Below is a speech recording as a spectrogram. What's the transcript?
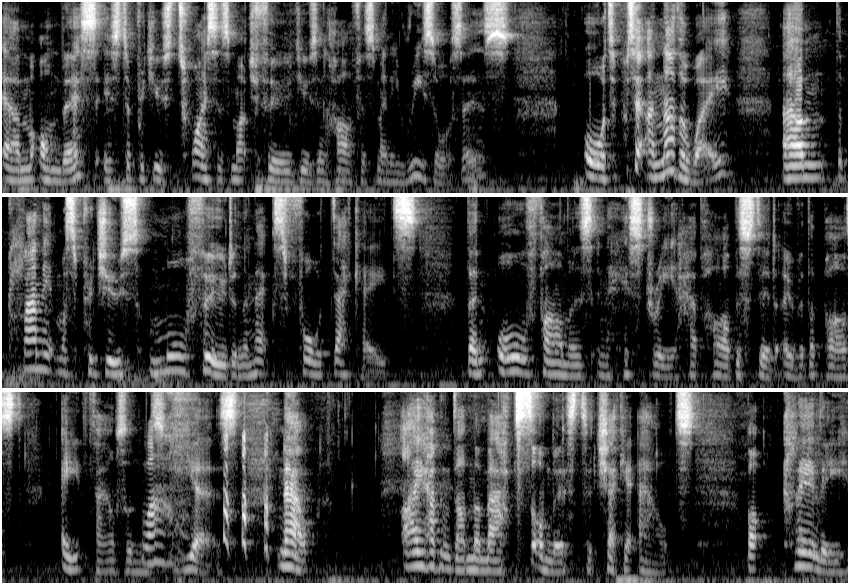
um, on this is to produce twice as much food using half as many resources. Or to put it another way, um, the planet must produce more food in the next four decades than all farmers in history have harvested over the past 8,000 Wow. years. now, I haven't done the maths on this to check it out, but clearly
